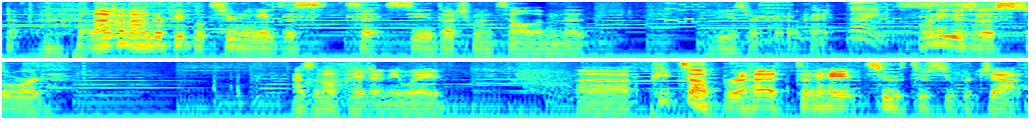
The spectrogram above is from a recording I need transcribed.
1100 people tuning in to see a Dutchman tell them that these are good. Okay. Nice. I'm gonna use a sword. Has enough hit anyway. Uh, Pizza Bread donate two through Super Chat.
